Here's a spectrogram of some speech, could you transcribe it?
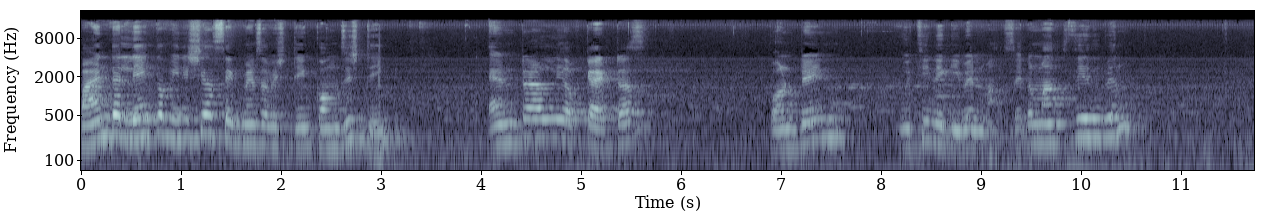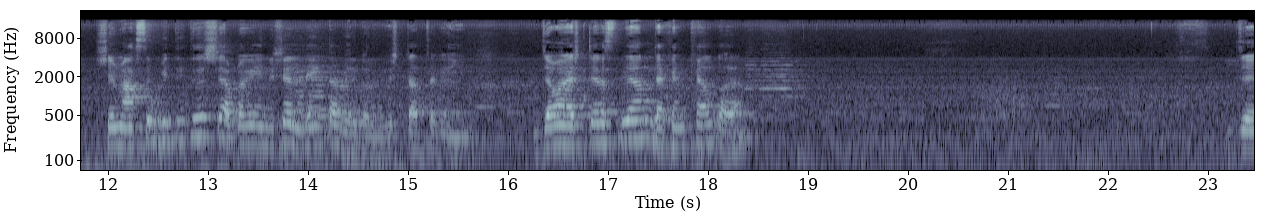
find the length of initial segments of string consisting entirely of characters contained within a given marks এটা মার্কস দিয়ে দিবেন। সেই মার্কসের ভিত্তিতে সে আপনাকে ইনিশিয়াল লিঙ্কটা বের করে দেবে। স্টার থেকে। যেমন স্টেরাসপিয়ান দেখেন, খেয়াল করেন। যে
